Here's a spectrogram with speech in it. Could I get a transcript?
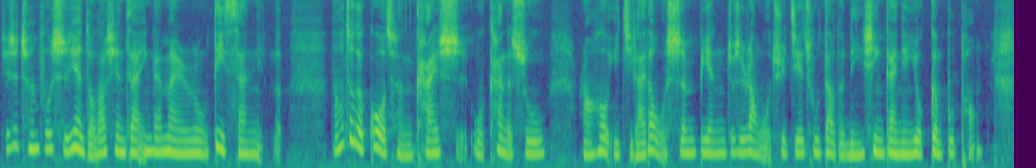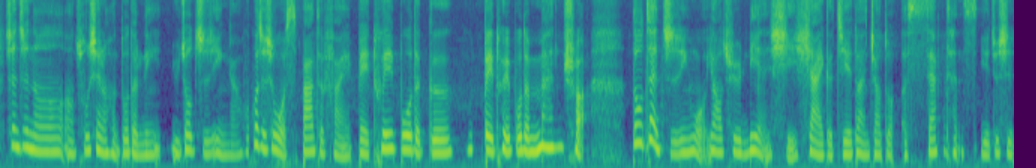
其实沉浮实验走到现在，应该迈入第三年了。然后这个过程开始，我看的书。然后以及来到我身边，就是让我去接触到的灵性概念又更不同，甚至呢，嗯，出现了很多的灵宇宙指引啊，或者是我 Spotify 被推播的歌、被推播的 mantra，都在指引我要去练习下一个阶段，叫做 acceptance，也就是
